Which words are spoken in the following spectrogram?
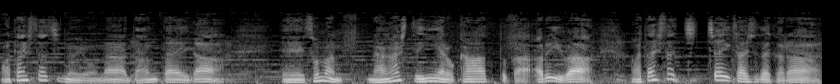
私たちのような団体が、えーそんなん流していいんやろかとかあるいはうん私たちちっちゃい会社だから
